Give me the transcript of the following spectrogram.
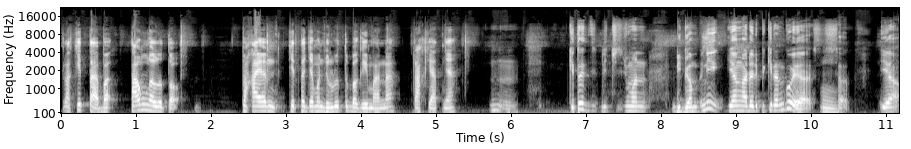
lah kita ba- tahu nggak lu tuh pakaian kita zaman dulu tuh bagaimana rakyatnya Mm-mm. Kita di- di- cuman digam ini yang ada di pikiran gue ya. Hmm. saat- ya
